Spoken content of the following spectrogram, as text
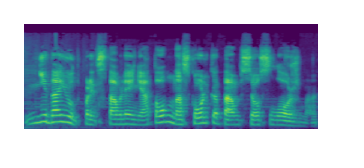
не дают представления о том, насколько там все сложно.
